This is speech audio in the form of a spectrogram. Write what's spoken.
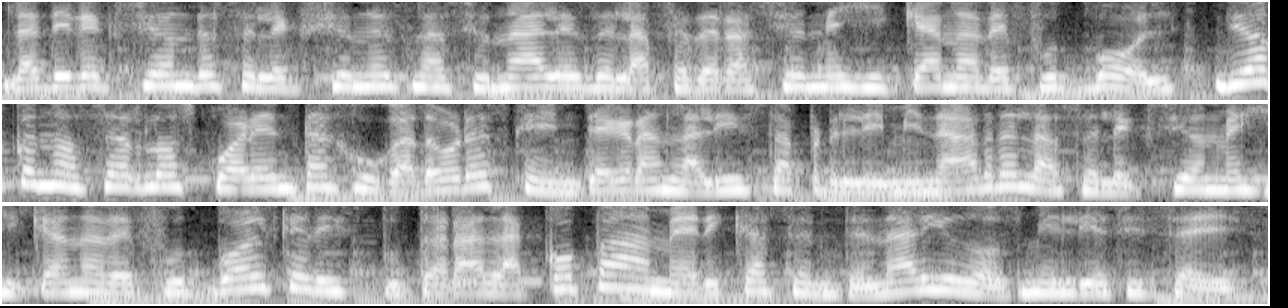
La Dirección de Selecciones Nacionales de la Federación Mexicana de Fútbol dio a conocer los 40 jugadores que integran la lista preliminar de la Selección Mexicana de Fútbol que disputará la Copa América Centenario 2016.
